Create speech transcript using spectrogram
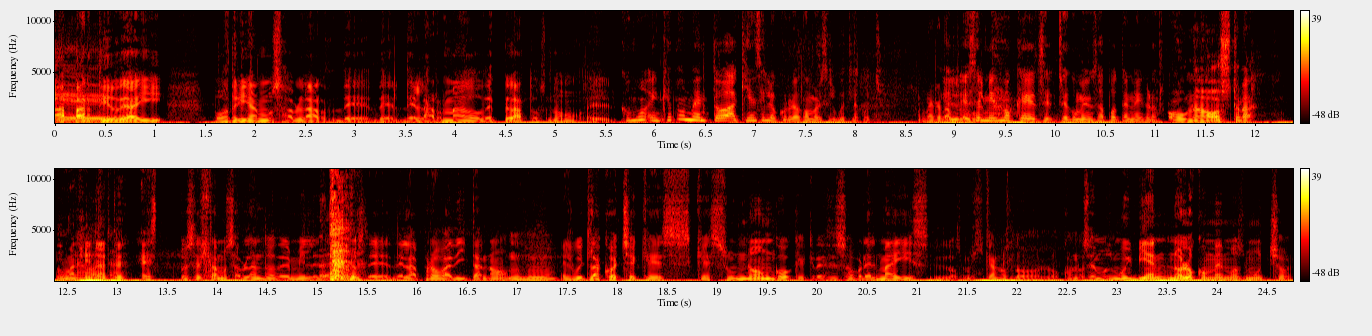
a partir de ahí podríamos hablar de, del armado de platos, ¿no? Eh, ¿Cómo, ¿En qué momento a quién se le ocurrió comerse el huitlacoche? es el mismo que se, se, comió un zapote negro. O una ostra. Imagínate. pues estamos hablando de miles de años de, la probadita, ¿no? El huitlacoche, que es, que es un hongo que crece sobre el maíz, los mexicanos lo, lo conocemos muy bien, no lo comemos mucho,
